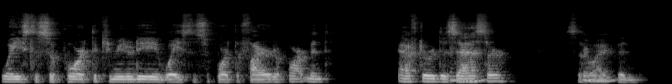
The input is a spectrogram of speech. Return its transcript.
ways to support the community, ways to support the fire department after a disaster. So Mhm. I've been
